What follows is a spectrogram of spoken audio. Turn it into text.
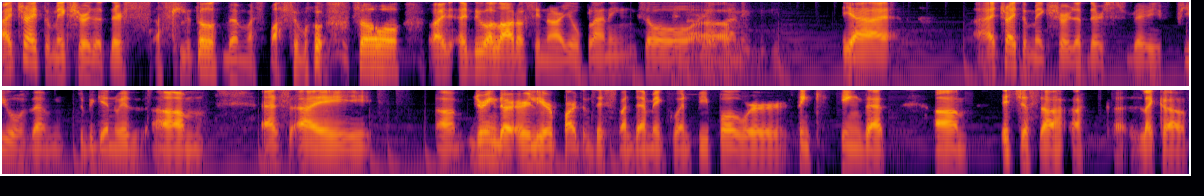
I try to make sure that there's as little of them as possible. so I, I do a lot of scenario planning. So Scenario um, planning. yeah, I, I try to make sure that there's very few of them to begin with. Um, as I um, during the earlier part of this pandemic, when people were thinking that um, it's just a, a, a like a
